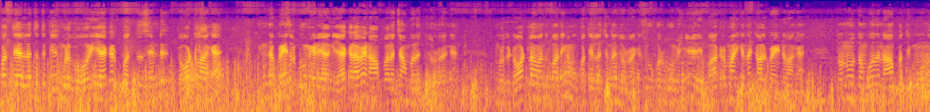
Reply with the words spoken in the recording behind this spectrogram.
முப்பத்தேழு லட்சத்துக்கு உங்களுக்கு ஒரு ஏக்கர் பத்து சென்ட் டோட்டலாங்க இந்த ப்ரைஸில் பூமி கிடையாதுங்க. ஏக்கராவே நாற்பது லட்சம் ஐம்பது லட்சம் சொல்கிறாங்க உங்களுக்கு டோட்டலாக வந்து பார்த்தீங்கன்னா முப்பத்தேழு லட்சம் தான் சொல்கிறாங்க சூப்பர் பூமிங்க. இதை பார்க்குற மாதிரி இருந்தால் கால் பண்ணிட்டு வாங்க. தொண்ணூத்தொம்பது நாற்பத்தி மூணு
